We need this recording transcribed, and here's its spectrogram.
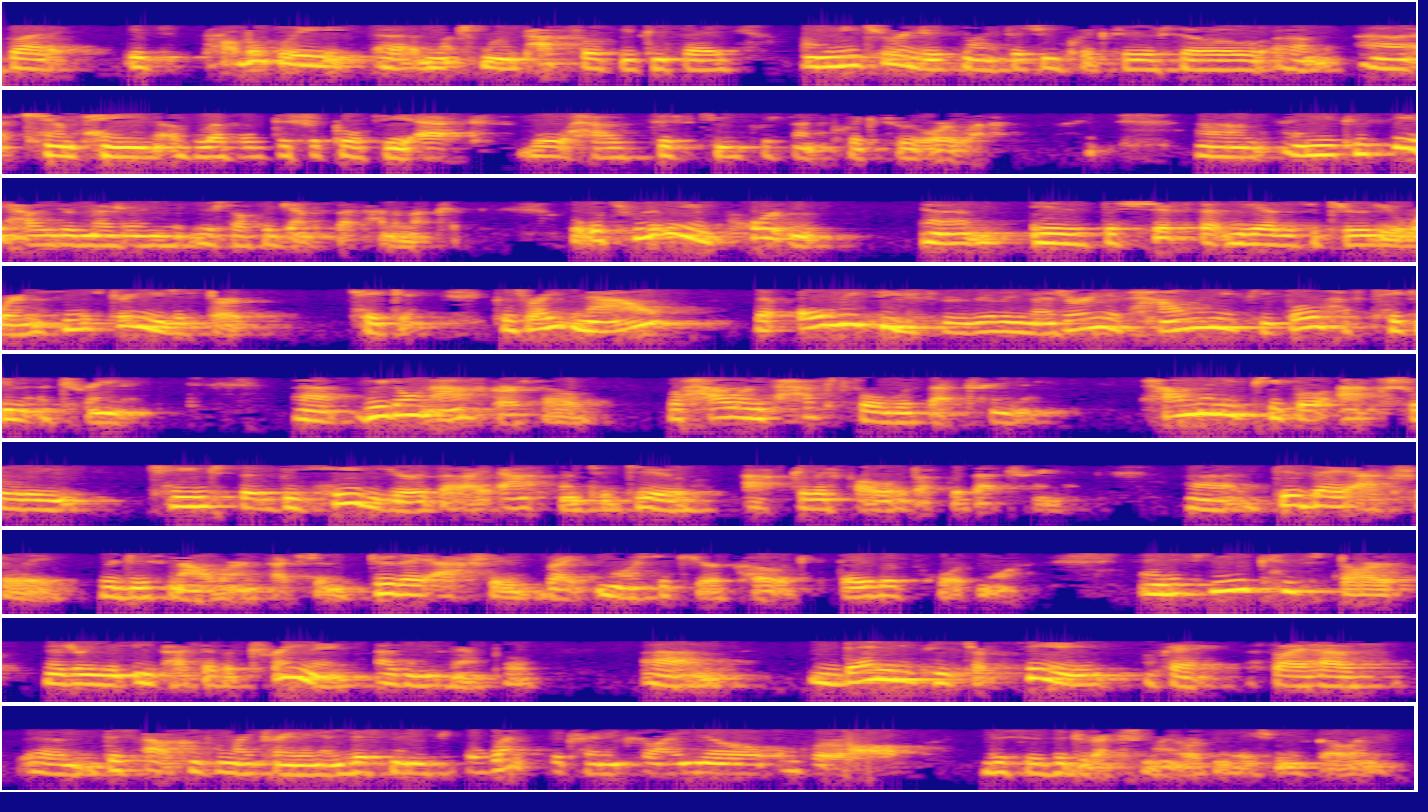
but it's probably uh, much more impactful if you can say I need to reduce my phishing click-through, so um, a campaign of level difficulty X will have 15% click-through or less. Right? Um, and you can see how you're measuring yourself against that kind of metric. But what's really important um, is the shift that we as a security awareness industry need to start taking. Because right now, the only things we're really measuring is how many people have taken a training. Uh, we don't ask ourselves, well, how impactful was that training? How many people actually changed the behavior that I asked them to do after they followed up with that training? Uh, did they actually reduce malware infection? Do they actually write more secure code? They report more. And if you can start measuring the impact of a training, as an example, um, then you can start seeing, okay, So I have um, this outcome from my training, and this many people went to the training, so I know overall this is the direction my organization is going.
